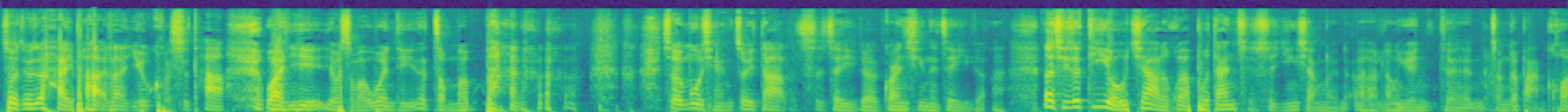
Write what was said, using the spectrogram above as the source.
所以就是害怕，那如果是它万一有什么问题，那怎么办？所以目前最大的是这一个关心的这一个啊，那其实低油价的话，不单只是影响了呃能源的整个板块，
